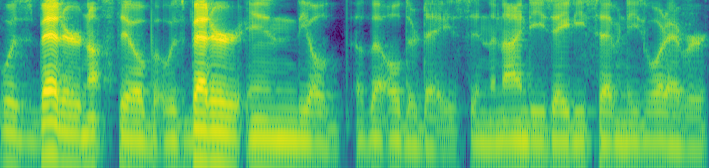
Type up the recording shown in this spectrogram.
was better, not still, but was better in the old the older days, in the '90s, '80s, '70s, whatever.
